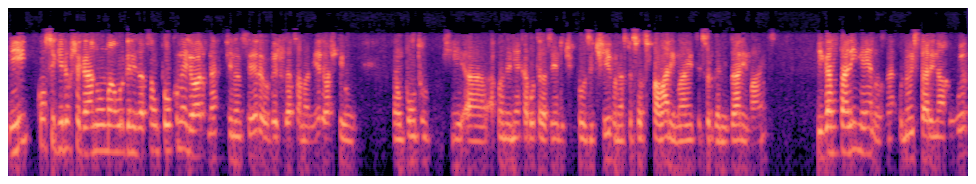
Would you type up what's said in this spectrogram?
e conseguiram chegar numa organização um pouco melhor, né, financeira, eu vejo dessa maneira, eu acho que um, é um ponto que a, a, pandemia acabou trazendo de positivo, né, as pessoas falarem mais, se organizarem mais e gastarem menos, né, por não estarem na rua,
